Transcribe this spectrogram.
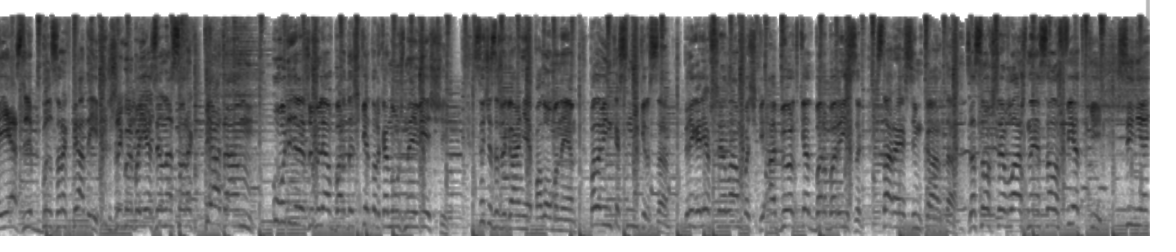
Если б был 45-й, Жигуль бы ездил на 45-м У водителя Жигуля в бардачке только нужные вещи Свечи зажигания поломанные, половинка сникерса, перегоревшие лампочки, обертки от барбарисок, старая сим-карта, засохшие влажные салфетки, синяя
